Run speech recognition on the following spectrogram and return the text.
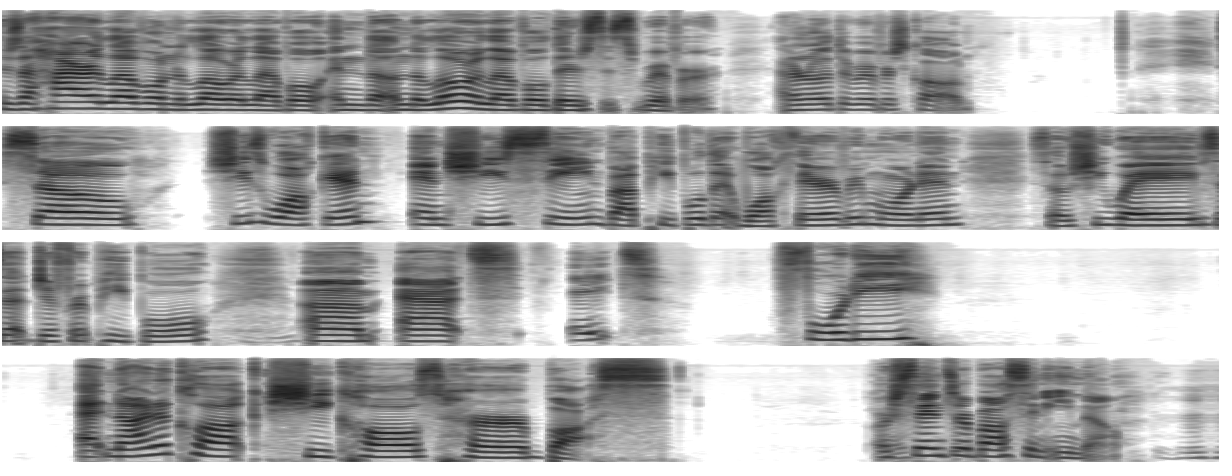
there's a higher level and a lower level. And the, on the lower level, there's this river. I don't know what the river's called. So she's walking and she's seen by people that walk there every morning. So she waves at different people. Um, at eight forty, at nine o'clock, she calls her boss or Okay. sends her boss an email. Mhm.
